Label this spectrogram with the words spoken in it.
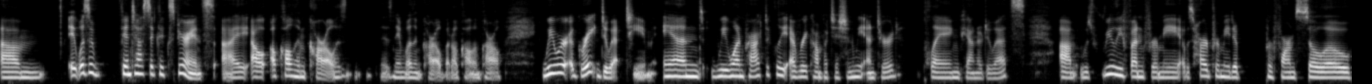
um, it was a fantastic experience. I I'll, I'll, call him Carl. His his name wasn't Carl, but I'll call him Carl. We were a great duet team, and we won practically every competition we entered playing piano duets. Um, it was really fun for me. It was hard for me to perform solo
